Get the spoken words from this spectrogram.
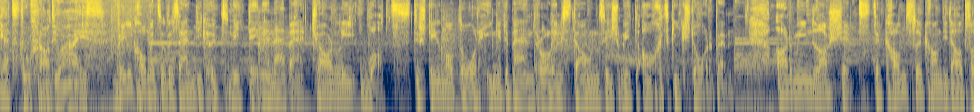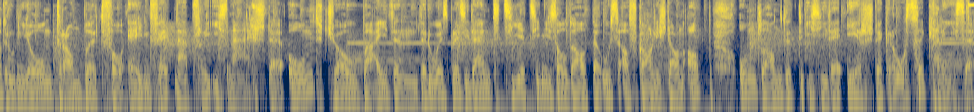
Jetzt auf Radio 1. Willkommen zu der Sendung heute mit denen eben. Charlie Watts, der Stillmotor hinter der Band Rolling Stones, ist mit 80 gestorben. Armin Laschet, der Kanzlerkandidat von der Union, trampelt von einem Fettnäpfchen ins nächste. Und Joe Biden, der US-Präsident, zieht seine Soldaten aus Afghanistan ab und landet in seiner ersten grossen Krise.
